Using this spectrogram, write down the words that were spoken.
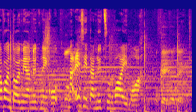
Mä voin toimia nyt niinku, mä esitän nyt sun vaimoa. Okei, okay, okei. Okay.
